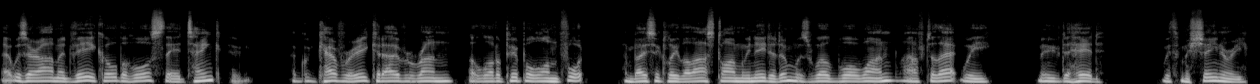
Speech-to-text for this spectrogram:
that was their armored vehicle, the horse, their tank. A good cavalry could overrun a lot of people on foot. And basically, the last time we needed them was World War One. After that, we moved ahead with machinery.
